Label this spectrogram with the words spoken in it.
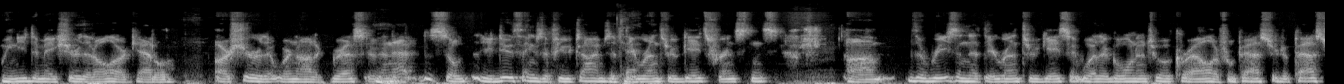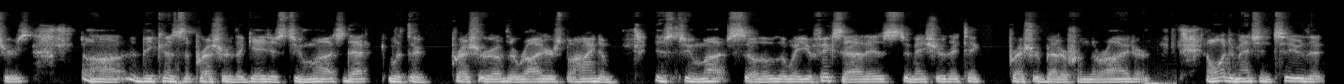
We need to make sure that all our cattle are sure that we're not aggressive. Mm-hmm. And that, so you do things a few times. If okay. they run through gates, for instance, um, the reason that they run through gates, whether going into a corral or from pasture to pastures, uh, because the pressure of the gate is too much, that with the pressure of the riders behind them is too much. So the way you fix that is to make sure they take pressure better from the rider. I wanted to mention too that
